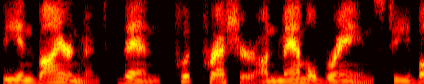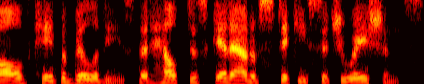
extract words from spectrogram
The environment, then, put pressure on mammal brains to evolve capabilities that helped us get out of sticky situations.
